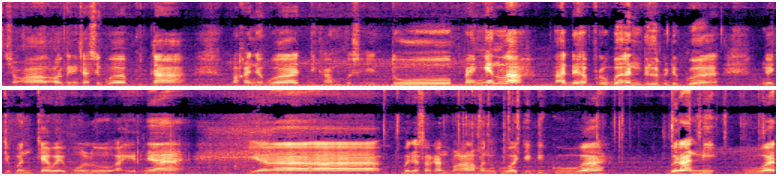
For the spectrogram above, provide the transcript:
soal organisasi gue buta, makanya gue di kampus itu pengen lah ada perubahan dalam hidup gue, nggak cuman cewek mulu. Akhirnya ya berdasarkan pengalaman gue, jadi gue berani buat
